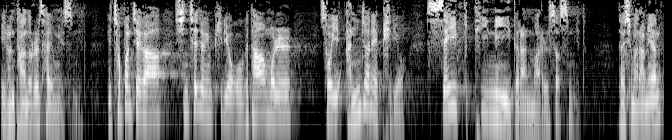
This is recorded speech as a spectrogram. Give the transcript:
이런 단어를 사용했습니다. 첫 번째가 신체적인 필요고 그 다음을 소위 안전의 필요, safety need라는 말을 썼습니다. 다시 말하면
